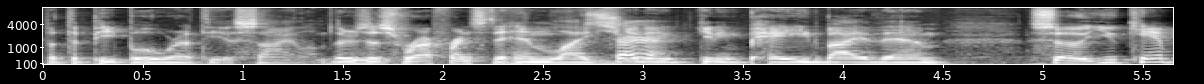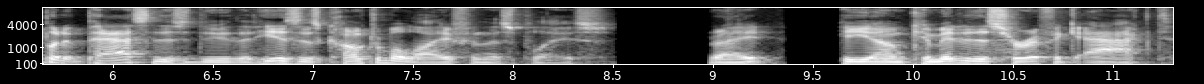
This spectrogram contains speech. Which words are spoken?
but the people who were at the asylum. There's this reference to him like Sure. getting getting paid by them. So you can't put it past this dude that he has this comfortable life in this place, right? He um, committed this horrific act,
